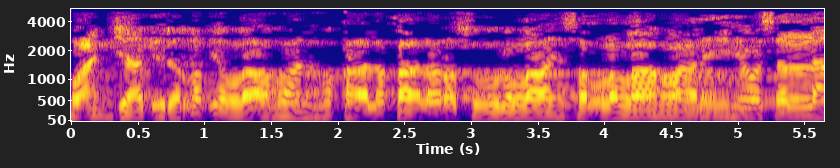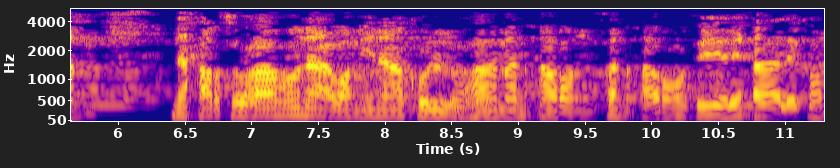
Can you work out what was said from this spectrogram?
وعن جابر رضي الله عنه قال قال رسول الله صلى الله عليه وسلم نحرتها هنا ومنى كلها منحر فانحروا في رحالكم.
